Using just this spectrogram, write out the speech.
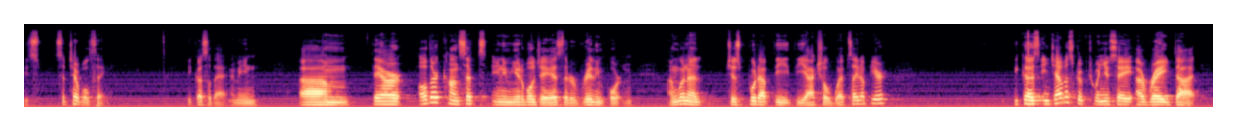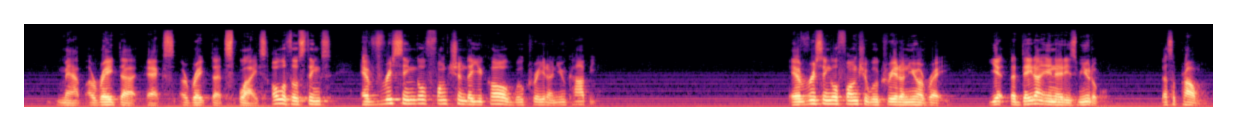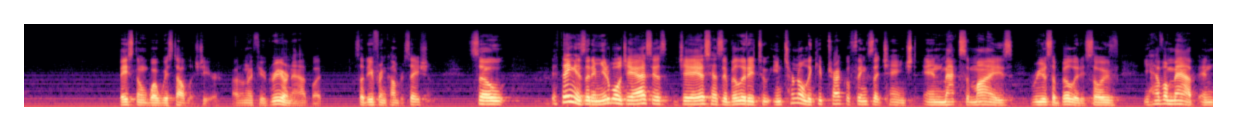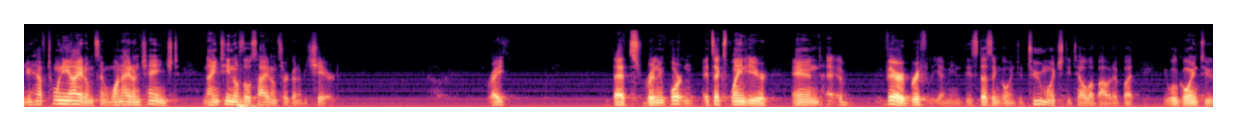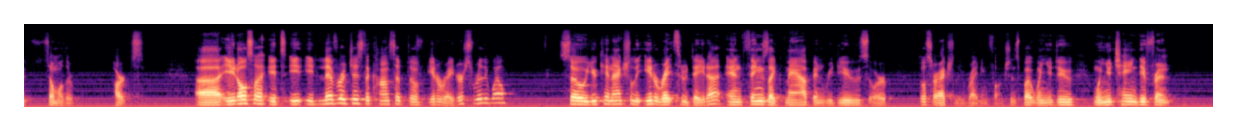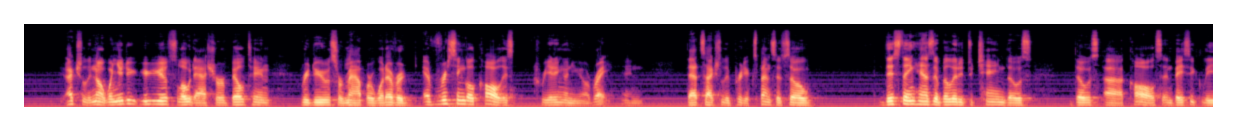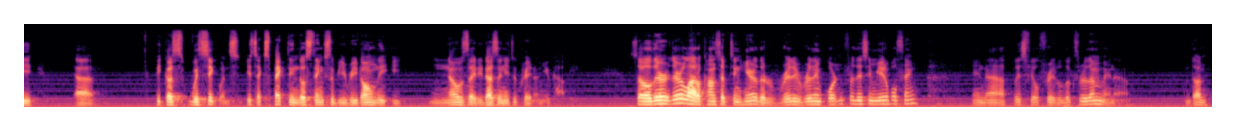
it's, it's a terrible thing because of that. I mean, um, there are other concepts in immutable JS that are really important. I'm going to just put up the, the actual website up here. Because in JavaScript, when you say array.map, array.x, array.splice, all of those things, every single function that you call will create a new copy. Every single function will create a new array. Yet the data in it is mutable. That's a problem based on what we established here. I don't know if you agree or not, but it's a different conversation. So the thing is that immutable JS has, JS has the ability to internally keep track of things that changed and maximize reusability. So if you have a map and you have 20 items and one item changed, 19 of those items are going to be shared. Right? That's really important. It's explained here. And uh, very briefly, I mean, this doesn't go into too much detail about it, but it will go into some other parts. Uh, it also it, it leverages the concept of iterators really well. So you can actually iterate through data and things like map and reduce or those are actually writing functions. But when you do when you chain different actually no, when you do you use Lodash or built-in reduce or map or whatever, every single call is creating a new array. And that's actually pretty expensive. So this thing has the ability to chain those those uh, calls and basically uh, because with sequence, it's expecting those things to be read-only. It knows that it doesn't need to create a new copy. So there, there are a lot of concepts in here that are really, really important for this immutable thing. And uh, please feel free to look through them, and uh, I'm done.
